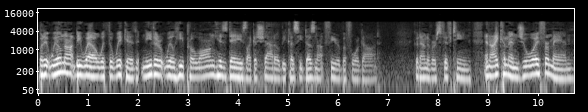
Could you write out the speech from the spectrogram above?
But it will not be well with the wicked, neither will he prolong his days like a shadow because he does not fear before God. Go down to verse 15. And I commend joy for man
